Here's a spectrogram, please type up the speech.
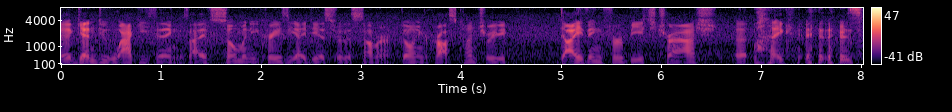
again do wacky things. I have so many crazy ideas for this summer. Going across country, diving for beach trash. Uh, like there's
